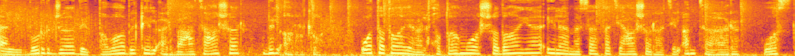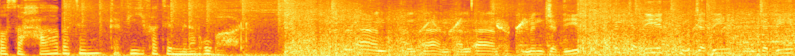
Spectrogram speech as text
البرج ذي الطوابق الأربعة عشر بالأرض وتطاير الحطام والشظايا إلى مسافة عشرات الأمتار وسط سحابة كثيفة من الغبار. الآن الآن الآن من جديد من جديد من جديد من جديد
